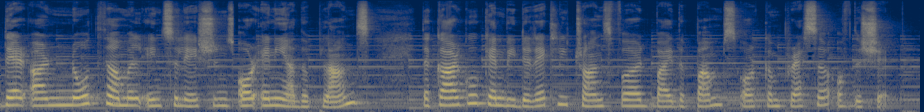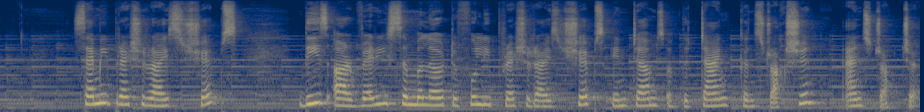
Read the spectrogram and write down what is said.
There are no thermal insulations or any other plants. The cargo can be directly transferred by the pumps or compressor of the ship. Semi pressurized ships. These are very similar to fully pressurized ships in terms of the tank construction and structure,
